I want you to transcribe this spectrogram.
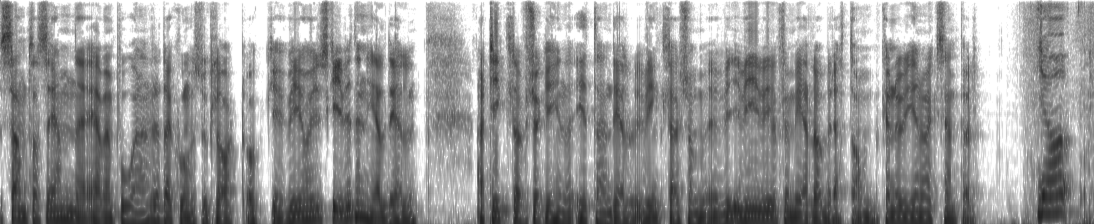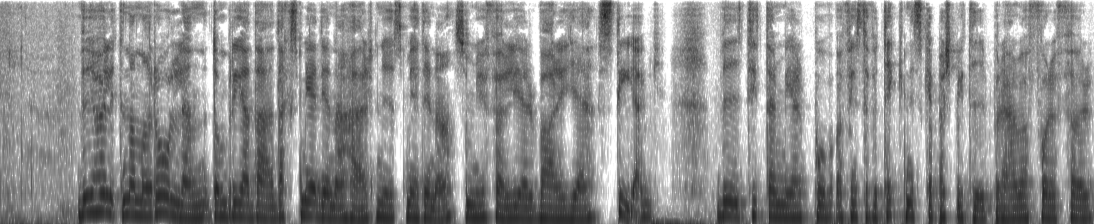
samtalsämne även på vår redaktion såklart. Och vi har ju skrivit en hel del artiklar och försöker hitta en del vinklar som vi vill förmedla och berätta om. Kan du ge några exempel? Ja, vi har en lite annan roll än de breda dagsmedierna här, nyhetsmedierna, som ju följer varje steg. Vi tittar mer på vad finns det för tekniska perspektiv på det här? Vad får det för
